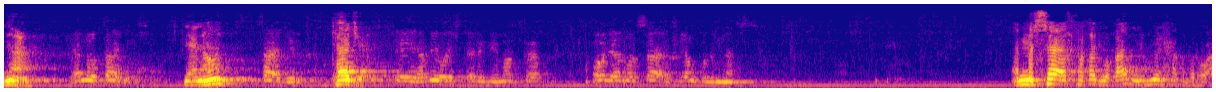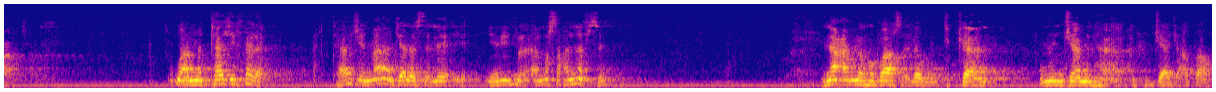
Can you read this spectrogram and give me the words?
نعم. لأنه تاجر. لأنه تاجر. تاجر. إيه يبيع ويشتري في مكة. أو لأنه سائق ينقل الناس. أما السائق فقد يقال أنه يلحق بالرعاة. وأما التاجر فلا. التاجر ما جلس يريد المصلحة لنفسه. نعم له باص له بالدكان ومن جاء منها الحجاج عطاه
